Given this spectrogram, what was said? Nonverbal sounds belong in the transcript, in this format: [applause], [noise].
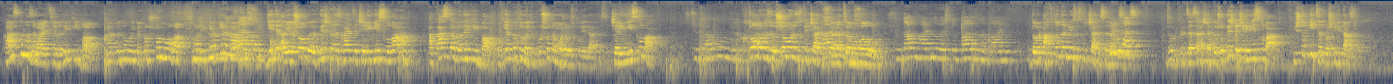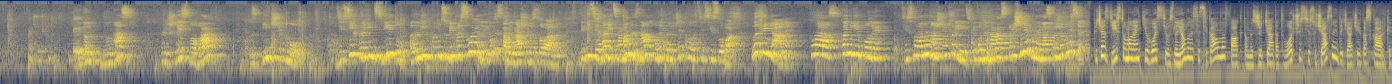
Казка називається Великий бал. Як ви думаєте, про що мова може йти в тій казочці? Діти, а якщо книжка називається Чарівні слова, а казка Великий бал. От як ви думаєте, про що там може розповідатися? Чарівні слова. Хто може що може зустрічатися на цьому балу? там гарно виступали на балі. Добре, а хто там міг зустрічатися на балу? Принцеса. Добре, принцеса Аша. То що книжка Чарівні слова. Відштовхніться трошки від нас. До, до нас прийшли слова з інших мов, зі всіх країн світу, але ми їх потім собі присвоїли і вони стали нашими словами. Дивіться, я навіть сама не знала, коли перечитувала ці всі слова. Латиняни, клас, канікули. Ці слова не наші українські. Вони на нас прийшли, вони в нас прижилися. Під час дійства маленькі гості ознайомилися з цікавими фактами з життя та творчості сучасної дитячої казкарки,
